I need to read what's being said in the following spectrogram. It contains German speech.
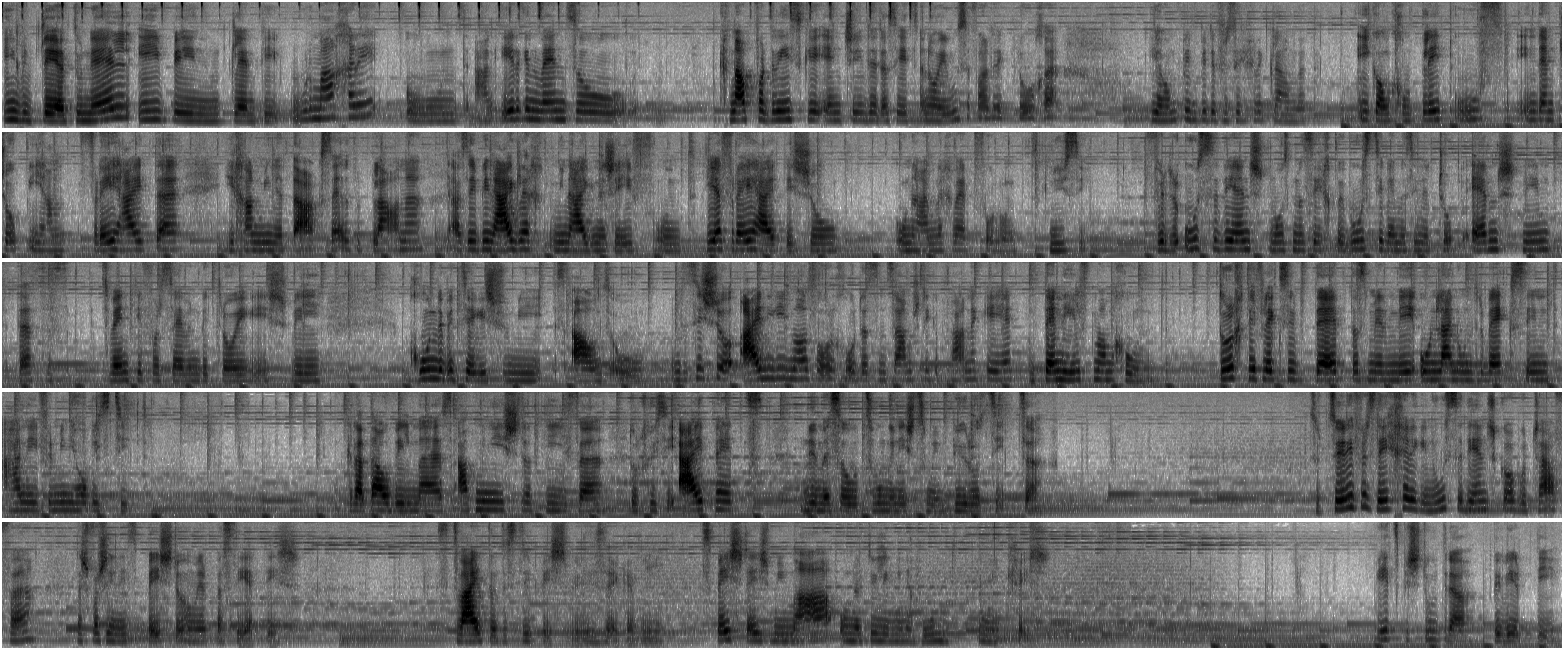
Ich bin Lea Tunnel, ich bin gelernte Uhrmacherin und habe irgendwann so knapp vor 30 entschieden, dass ich jetzt eine neue Herausforderung brauche. Ja, und bin bei der Versicherung gelandet. Ich gehe komplett auf in diesem Job. Ich habe Freiheiten. Ich kann meinen Tag selber planen. Also ich bin eigentlich mein eigener Chef und diese Freiheit ist schon unheimlich wertvoll und genieße Für den Außendienst muss man sich bewusst sein, wenn man seinen Job ernst nimmt, dass es 24/7 Betreuung ist, weil Kundenbeziehung ist für mich das A und das O. Und es ist schon einige Mal vorgekommen, dass es am Samstag eine Panne gegeben hat und dann hilft man dem Kunden. Durch die Flexibilität, dass wir mehr online unterwegs sind, habe ich für meine Hobbys Zeit. Gerade auch, weil man das Administrative durch unsere iPads nicht mehr so gezwungen ist, um im Büro zu sitzen. Zur Zürich Versicherung in Aussendienst zu arbeiten, das ist wahrscheinlich das Beste, was mir passiert ist. Das Zweite oder das Drittbeste, würde ich sagen. Weil das Beste ist mein Mann und natürlich mein Hund, der Mick ist. Jetzt bist du dran. Bewirb dich.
